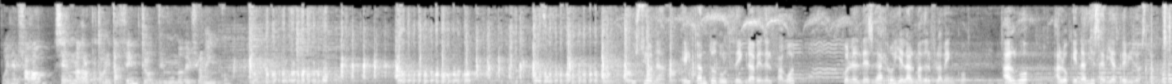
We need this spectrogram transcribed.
¿Puede el fagot ser uno de los protagonistas dentro del mundo del flamenco? Fusiona el canto dulce y grave del fagot con el desgarro y el alma del flamenco, algo a lo que nadie se había atrevido hasta ahora.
